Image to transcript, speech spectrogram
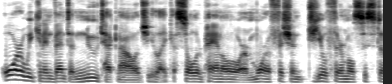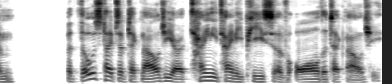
Or we can invent a new technology like a solar panel or a more efficient geothermal system. But those types of technology are a tiny, tiny piece of all the technology.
